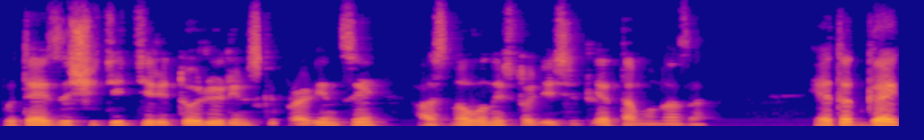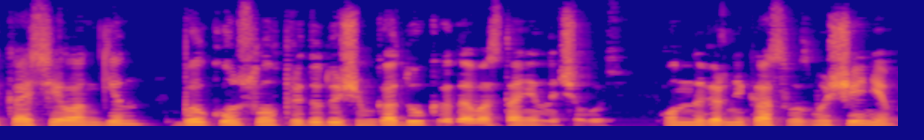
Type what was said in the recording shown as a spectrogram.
пытаясь защитить территорию римской провинции основанный 110 лет тому назад. Этот Гай Кассий Лангин был консулом в предыдущем году, когда восстание началось. Он наверняка с возмущением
